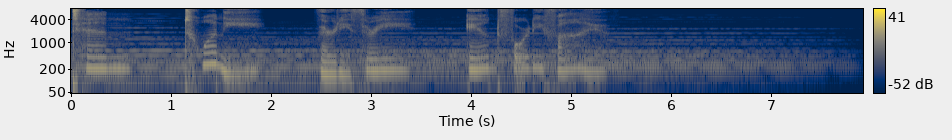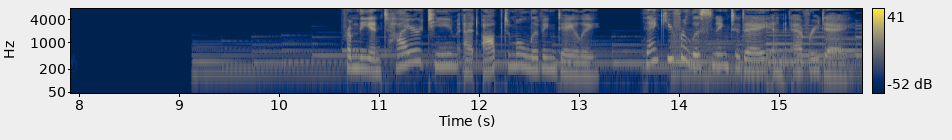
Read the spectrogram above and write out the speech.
10, 20, 33, and 45. From the entire team at Optimal Living Daily, thank you for listening today and every day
